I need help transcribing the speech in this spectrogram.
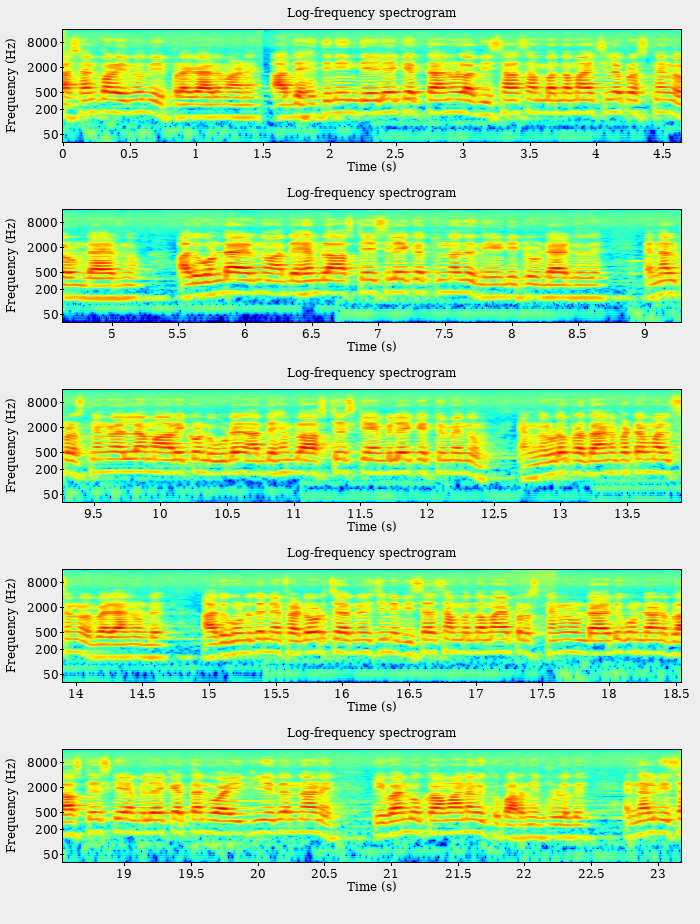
ആശാൻ പറയുന്നത് ഇപ്രകാരമാണ്. അദ്ദേഹത്തിന് ഇന്ത്യയിലേക്ക് എത്താനുള്ള വിസ സംബന്ധമായ ചില പ്രശ്നങ്ങൾ ഉണ്ടായിരുന്നു. അതുകൊണ്ടായിരുന്നു അദ്ദേഹം ബ്ലാസ്റ്റേഴ്സിലേക്ക് എത്തുന്നത് നീണ്ടിട്ടുണ്ടായിരുന്നത്. എന്നാൽ പ്രശ്നങ്ങളെല്ലാം മാറിക്കൊണ്ട് ഉടൻ അദ്ദേഹം ബ്ലാസ്റ്റേഴ്സ് ക്യാമ്പിലേക്ക് എത്തുമെന്നും ഞങ്ങളുടെ പ്രധാനപ്പെട്ട മത്സരങ്ങൾ വരാനുണ്ട്. അതുകൊണ്ട് തന്നെ ഫെഡോർ ചെർണിച്ചിന് വിസ സംബന്ധമായ പ്രശ്നങ്ങൾ ഉണ്ടായതുകൊണ്ടാണ് ബ്ലാസ്റ്റേഴ്സ് ക്യാമ്പിലേക്ക് എത്താൻ വൈകിയതെന്നാണ് ഇവാൻ ബുക്കാമാനവിക്ക് പറഞ്ഞിട്ടുള്ളത്. എന്നാൽ വിസ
